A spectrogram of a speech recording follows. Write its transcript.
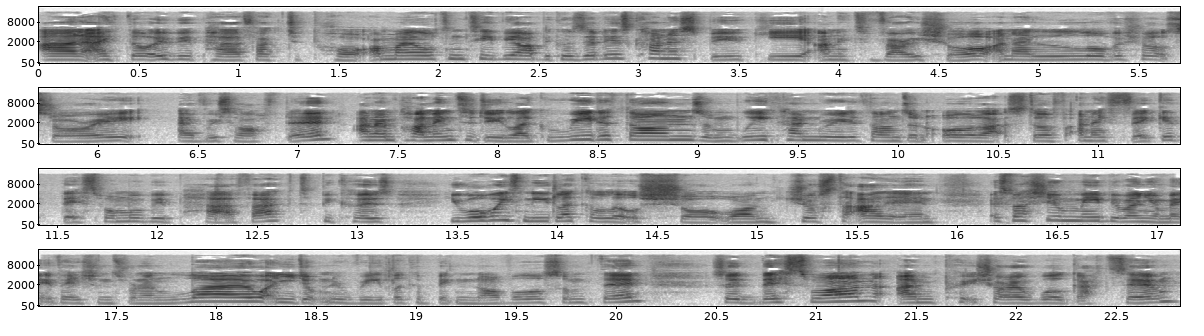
and I thought it would be perfect to put on my autumn TBR because it is kind of spooky and it's very short and I love a short story every so often and I'm planning to do like readathons and weekend readathons and all of that stuff and I figured this one would be perfect because you always need like a little short one just to add in especially maybe when your motivation's running low and you don't want to read like a big novel or something so this one I'm pretty sure I will get to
